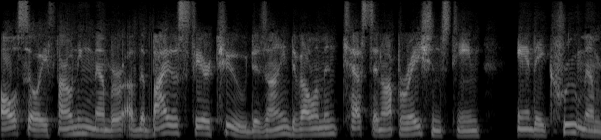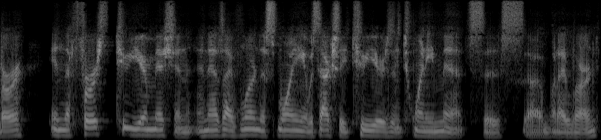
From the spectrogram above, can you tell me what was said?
also a founding member of the Biosphere 2 design, development, test, and operations team and a crew member in the first two year mission. And as I've learned this morning, it was actually two years and 20 minutes, is uh, what I learned.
